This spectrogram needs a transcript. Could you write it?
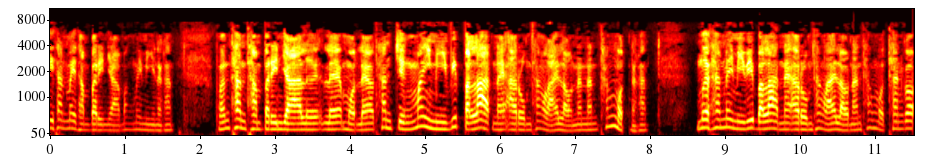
ที่ท่านไม่ทำปริญญาบ้างไม่มีนะครับ เพราะท่านทำปริญญาเลยและหมดแล้วท่านจึงไม่มีวิปลาสในอารมณ์ทั้งหลายเหล่านั้นๆทั้งหมดนะครับ เมื่อท่านไม่มีวิบลาสในอารมณ์ทั้งหลายเหล่านั้น ทั้งหมดท่านก็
